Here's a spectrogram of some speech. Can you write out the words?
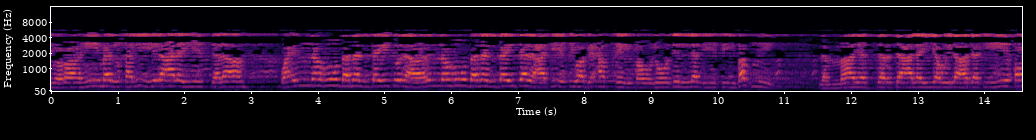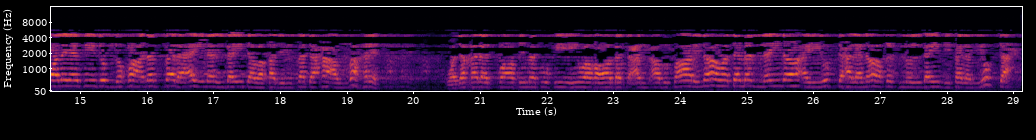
إبراهيم الخليل عليه السلام. وإنه بنى البيت إنه بنى البيت العتيق وبحق المولود الذي في بطني. لما يسرت علي ولادته قال يزيد بن قعنب فرأينا البيت وقد انفتح عن ظهره. ودخلت فاطمة فيه وغابت عن أبصارنا وتمنينا أن يفتح لنا قفل البيت فلم يفتح.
